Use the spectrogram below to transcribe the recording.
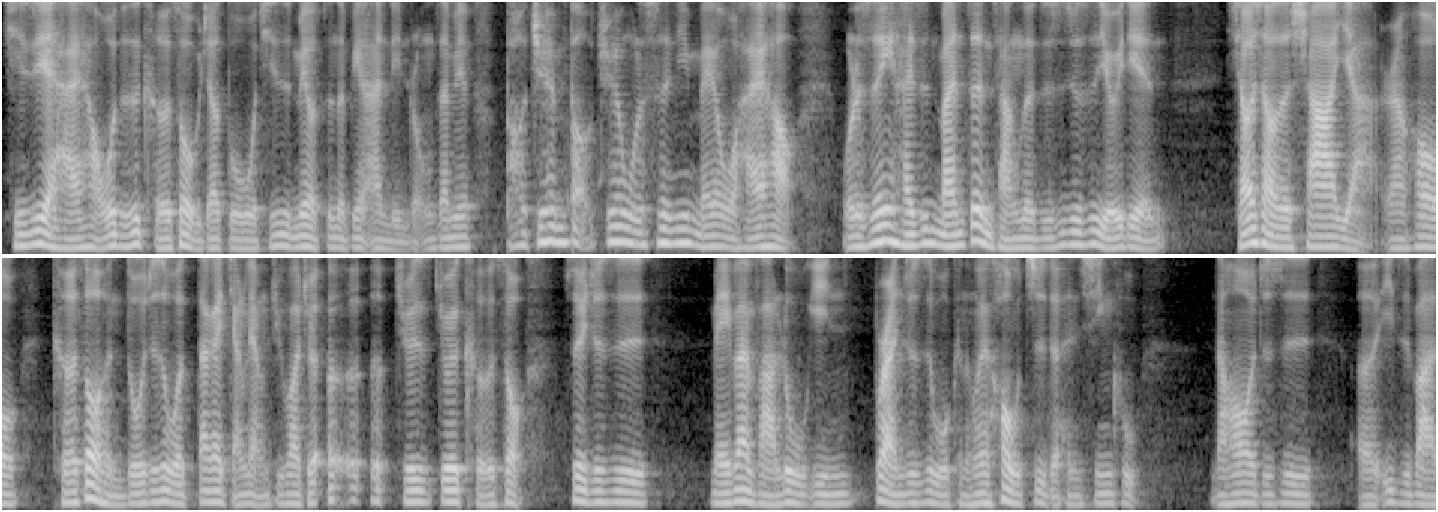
其实也还好，我只是咳嗽比较多，我其实没有真的变安陵容，在那边宝娟宝娟，我的声音没有，我还好，我的声音还是蛮正常的，只是就是有一点。小小的沙哑，然后咳嗽很多，就是我大概讲两句话就呃呃呃，就是就会咳嗽，所以就是没办法录音，不然就是我可能会后置的很辛苦，然后就是呃一直把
